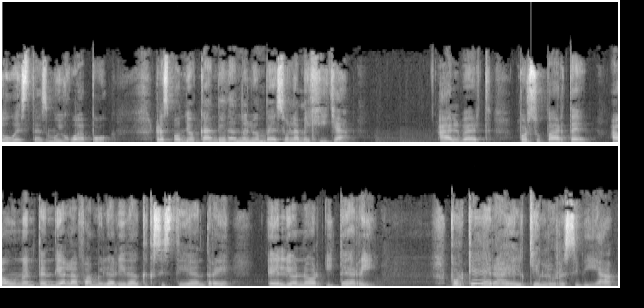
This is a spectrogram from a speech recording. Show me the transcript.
Tú estás muy guapo, respondió Candy dándole un beso en la mejilla. Albert, por su parte, aún no entendía la familiaridad que existía entre Eleanor y Terry. ¿Por qué era él quien lo recibía?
